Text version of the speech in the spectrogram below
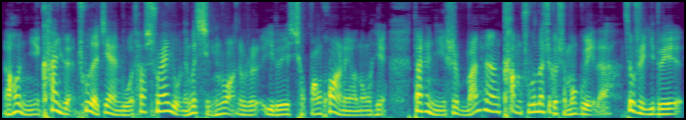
然后你看远处的建筑，它虽然有那个形状，就是一堆小方块那样东西，但是你是完全看不出那是个什么鬼的，就是一堆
